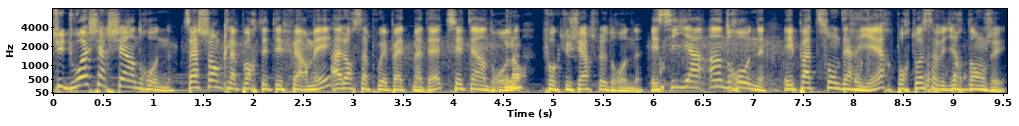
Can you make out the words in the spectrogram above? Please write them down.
tu dois chercher un drone. Sachant que la porte était fermée, alors ça pouvait pas être ma tête, c'était un drone. Non. Faut que tu cherches le drone. Et s'il y a un drone et pas de son derrière, pour toi ça veut dire danger.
